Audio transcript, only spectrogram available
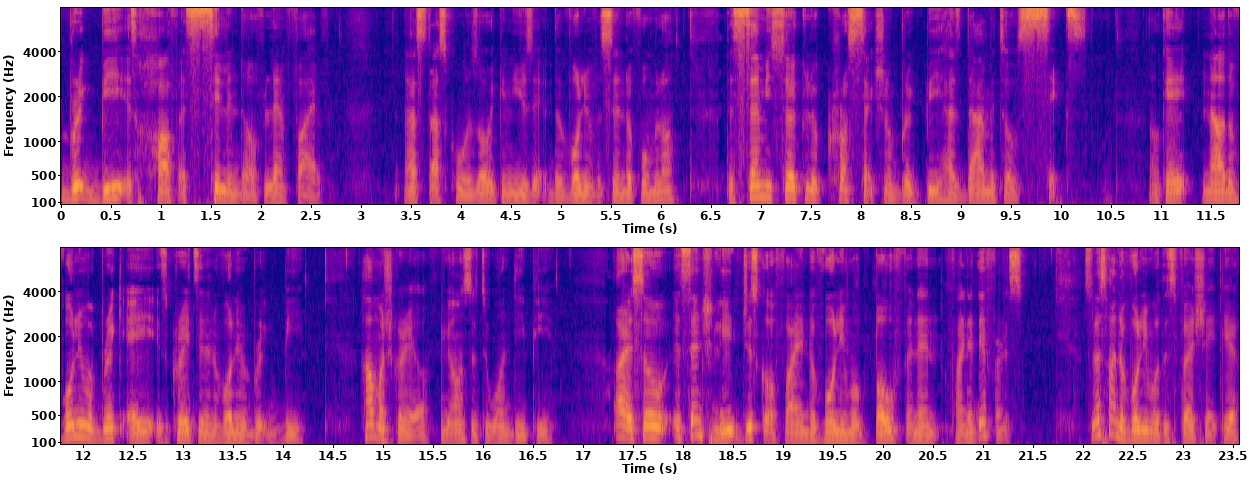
Brick B is half a cylinder of length 5. That's that's cool as well. You can use it the volume of a cylinder formula. The semicircular cross section of brick B has diameter of 6. Okay, now the volume of brick A is greater than the volume of brick B. How much greater? The answer to 1 dp. Alright, so essentially just got to find the volume of both and then find the difference. So let's find the volume of this first shape here.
